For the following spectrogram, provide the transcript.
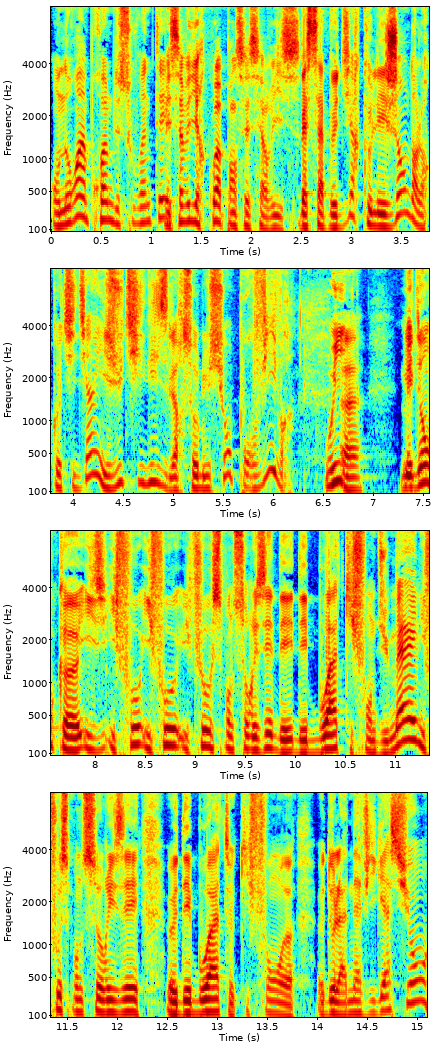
on aura un problème de souveraineté. Mais ça veut dire quoi penser service? Ben, Ça veut dire que les gens, dans leur quotidien, ils utilisent leurs solutions pour vivre. Oui. Euh, mais donc, euh, il, faut, il, faut, il faut sponsoriser des, boîtes qui font du mail, il faut sponsoriser euh, des boîtes qui font euh, de la navigation,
